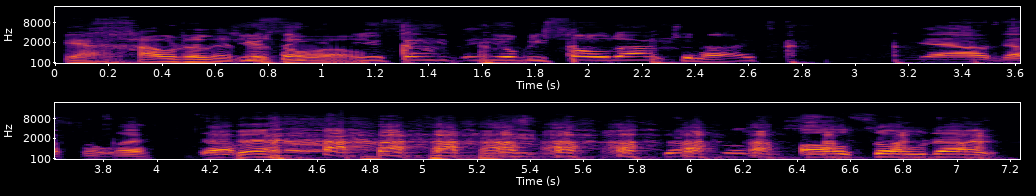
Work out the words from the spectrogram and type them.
Ja. Gouden Do you letters think? nog Do wel. you think that you'll be sold out tonight? Yeah, oh, definitely. All sold out.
